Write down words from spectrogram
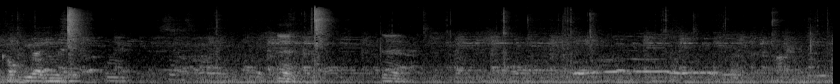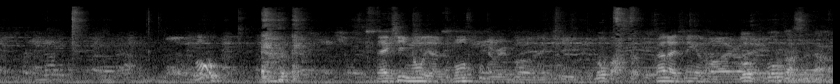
Copyright music. Yeah. Yeah. Actually, no, they're both terrible, actually. Both bastard. Now that I think about it, Both, right? both bastard ah.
